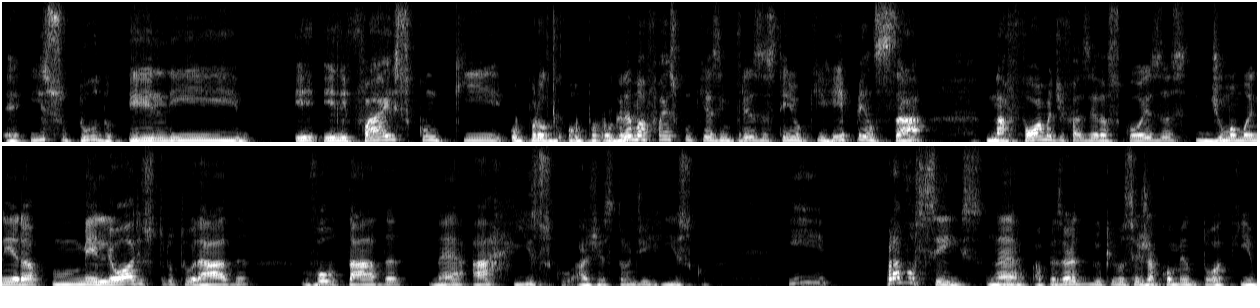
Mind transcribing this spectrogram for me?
é, isso tudo ele ele faz com que o, prog o programa faz com que as empresas tenham que repensar na forma de fazer as coisas de uma maneira melhor estruturada, voltada né, a risco, a gestão de risco. E para vocês, né, apesar do que você já comentou aqui,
